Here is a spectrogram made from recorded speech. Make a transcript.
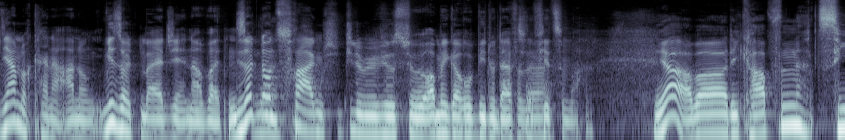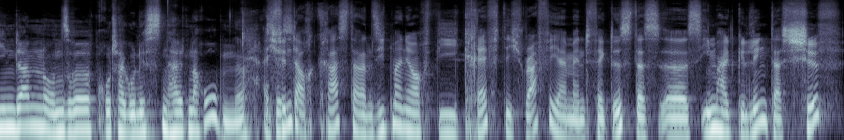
Die haben doch keine Ahnung. Wir sollten bei IGN arbeiten. Die sollten uns fragen, Spiele-Reviews für Omega Rubin und Alpha Saphir zu machen. Ja, aber die Karpfen ziehen dann unsere Protagonisten halt nach oben, ne? Ich finde auch krass, daran sieht man ja auch, wie kräftig Ruffy im Endeffekt ist, dass äh, es ihm halt gelingt, das Schiff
